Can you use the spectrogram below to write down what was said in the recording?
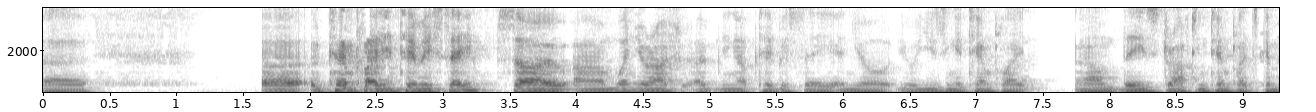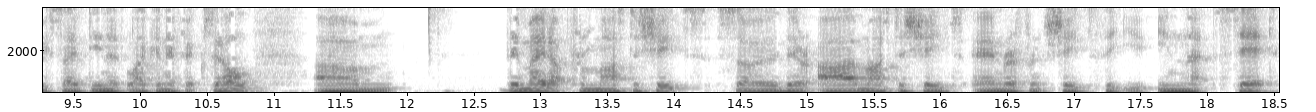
uh, uh, template in TBC. So um, when you're opening up TBC and you're you're using a template, um, these drafting templates can be saved in it like an FXL. Um, they're made up from master sheets, so there are master sheets and reference sheets that you in that set.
